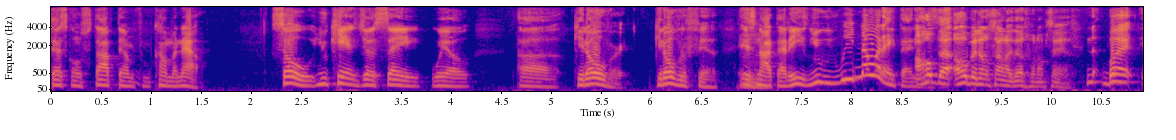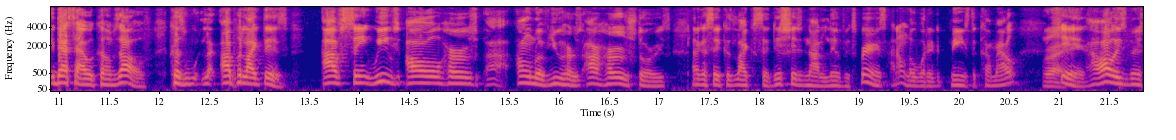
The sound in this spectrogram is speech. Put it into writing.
That's gonna stop them from coming out. So you can't just say, "Well, uh, get over it. Get over the fear." It's not that easy. You we know it ain't that easy. I hope that I hope it don't sound like that's what I'm saying. But that's how it comes off. Cause like, I put it like this. I've seen, we've all heard. I don't know if you heard. I heard stories. Like I said, cause like I said, this shit is not a lived experience. I don't know what it means to come out. Right. Shit, I always been,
